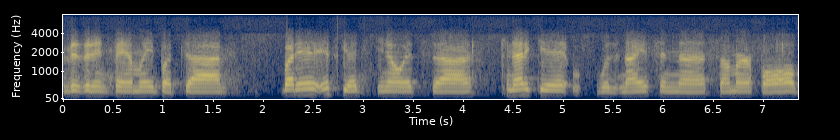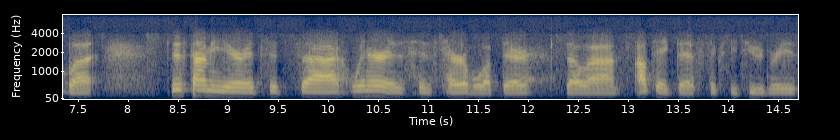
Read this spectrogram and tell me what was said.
visiting family. But uh, but it, it's good. You know, it's uh, Connecticut was nice in the summer, fall, but this time of year, it's it's uh, winter is is terrible up there. So uh, I'll take this 62 degrees.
